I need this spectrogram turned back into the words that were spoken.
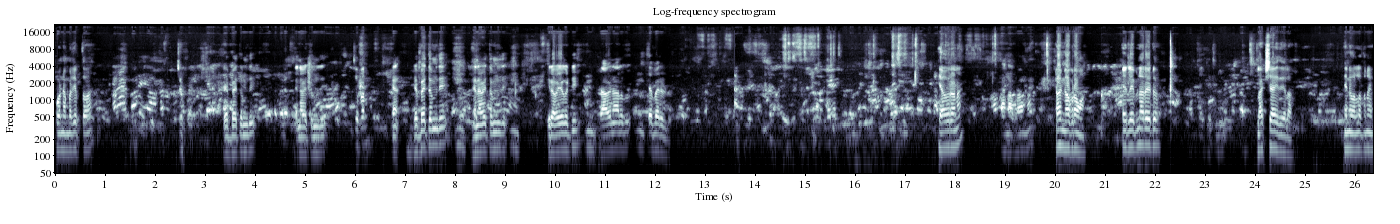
ఫోన్ నెంబర్ చెప్తావా? చెప్పు. డెబ్బై తొమ్మిది ఎనభై తొమ్మిది. చెప్పండి ఎ- డెబ్బై తొమ్మిది ఎనభై తొమ్మిది ఇరవై ఒకటి యాభై నాలుగు డెబ్బై రెండు. ఎవరన్నా? రంగాపురమా? ఎట్లా చెప్పిన రేటు? లక్ష ఐదు వేల? ఎన్ని వందలు అవుతున్నాయి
